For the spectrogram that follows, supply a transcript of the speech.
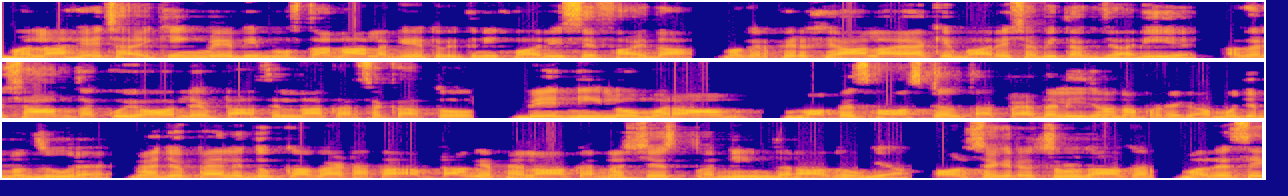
भला हिच हाइकिंग में भी मुफ्ता ना लगे तो इतनी ख्वारी से फ़ायदा। मगर फिर ख्याल आया कि बारिश अभी तक जारी है। अगर शाम तक कोई और लिफ्ट हासिल ना कर सका तो बेनीलो मराम वापस हॉस्टल तक पैदल ही जाना पड़ेगा। मुझे मंजूर है। मैं जो पहले दुबका बैठा था, अब टांगे फैलाकर नशिस्त पर नीम दराज हो गया और सिगरेट सुलगाकर मज़े से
